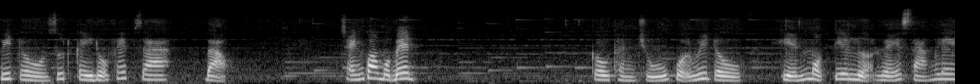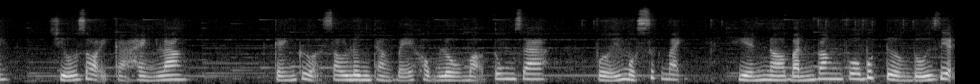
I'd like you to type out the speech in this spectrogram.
Riddle rút cây đỗ phép ra, bảo Tránh qua một bên. Câu thần chú của Riddle khiến một tia lửa lóe sáng lên, chiếu rọi cả hành lang. Cánh cửa sau lưng thằng bé khổng lồ mở tung ra với một sức mạnh khiến nó bắn văng vô bức tường đối diện.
